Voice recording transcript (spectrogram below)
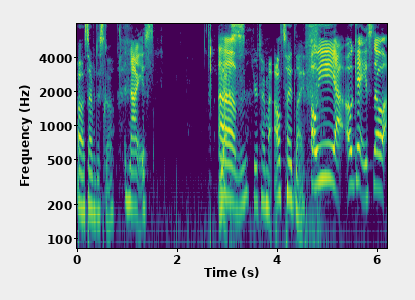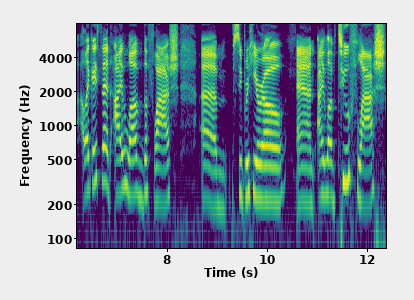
uh, San Francisco. nice. Yes. Um, You're talking about outside life. Oh yeah. Okay. So like I said, I love the Flash um, superhero, and I love Two Flash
